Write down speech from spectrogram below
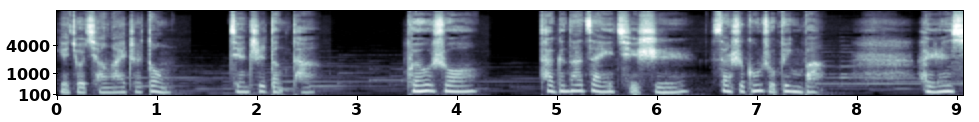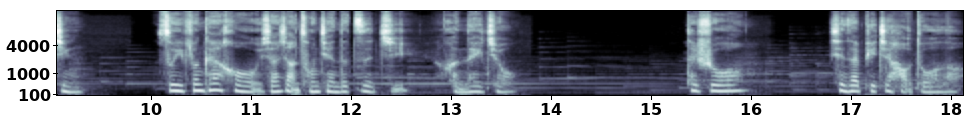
也就强挨着冻。坚持等他。朋友说，他跟他在一起时算是公主病吧，很任性，所以分开后想想从前的自己很内疚。他说，现在脾气好多了，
